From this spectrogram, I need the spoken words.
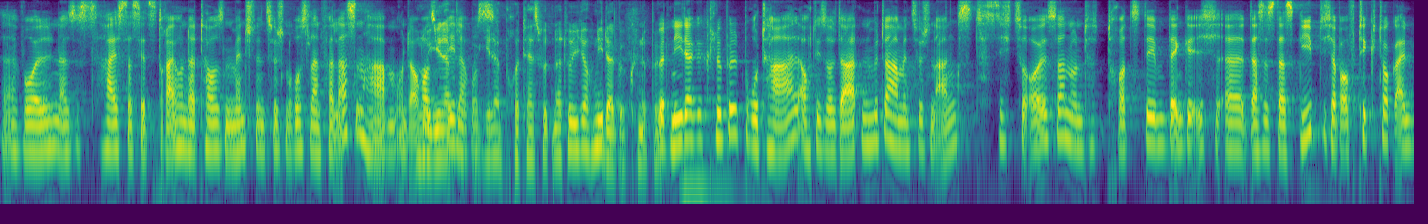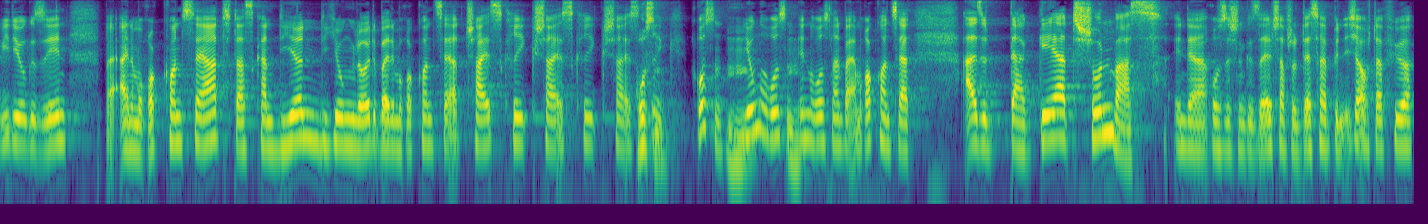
äh, wollen. Also es heißt, dass jetzt 300.000 Menschen inzwischen Russland verlassen haben und auch Nur aus jeder, Belarus. Jeder Protest wird natürlich auch niedergeknüppelt. Wird niedergeknüppelt, brutal. Auch die Soldatenmütter haben inzwischen Angst, sich zu äußern und trotzdem denke ich, äh, dass es das gibt. Ich habe auf TikTok ein Video gesehen bei einem Rockkonzert. Da skandieren die jungen Leute bei dem Rockkonzert Scheißkrieg, Scheißkrieg, Scheißkrieg. Russen. Russen, mhm. junge Russen mhm. in Russland bei einem Rockkonzert. Also da gärt schon was in der russischen Gesellschaft und deshalb bin ich auch dafür,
